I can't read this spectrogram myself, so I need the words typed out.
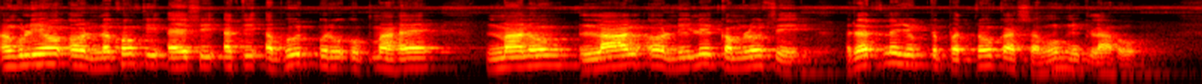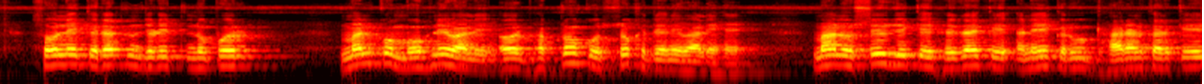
अंगुलियों और नखों की ऐसी अति अभूतपूर्व उपमा है, मानो लाल और नीले कमलों से रत्नयुक्त पत्तों का समूह निकला हो। सोने के रत्न जड़ित नुपुर, मन को मोहने वाले और भक्तों को सुख देने वाले हैं। मानो शिव जी के हृदय के अनेक रूप धारण करके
